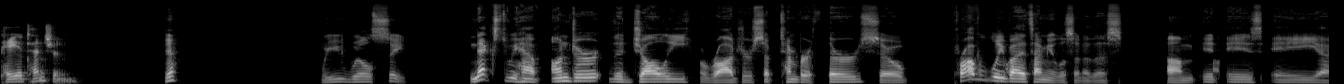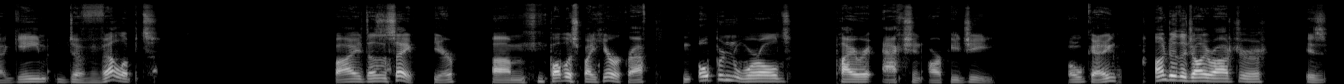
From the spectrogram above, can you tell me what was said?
pay attention. Yeah. We will see. Next, we have Under the Jolly Roger, September 3rd. So, probably by the time you listen to this, um, it is a uh, game developed by, it doesn't say here, um, published by HeroCraft, an open world pirate action RPG. Okay. Under the Jolly Roger is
